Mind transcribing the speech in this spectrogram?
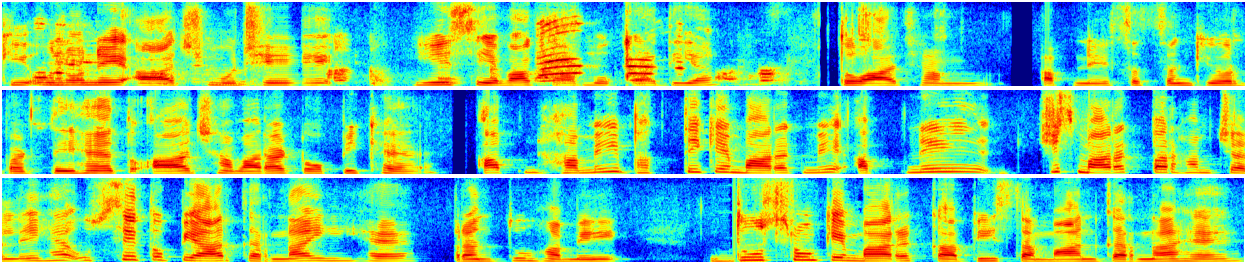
कि उन्होंने आज मुझे ये सेवा का मौका दिया। तो आज हम अपने सत्संग की ओर बढ़ते हैं। तो आज हमारा टॉपिक है, अप, हमें भक्ति के मार्ग में अपने, जिस मार्ग पर हम चले हैं, उससे तो प्यार करना ही है, परंतु हमें दूसरों के मार्ग का भी सम्मान करना है,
